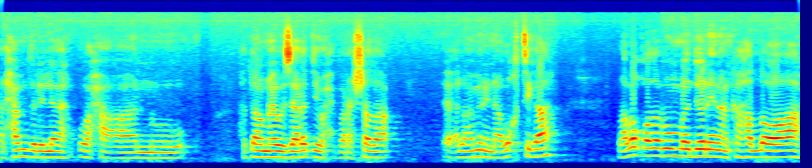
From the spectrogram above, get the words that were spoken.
Alxamdulilah waxa aanu haddaanu nahay wasaaraddii waxbarashada iclaaminaynaa waqtiga. Laba qodob un baan doonaya inaan ka hadlo oo ah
